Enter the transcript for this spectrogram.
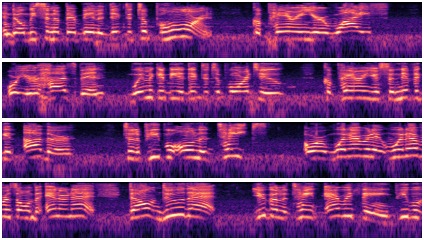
And don't be sitting up there being addicted to porn, comparing your wife or your husband. Women can be addicted to porn too. Comparing your significant other to the people on the tapes or whatever that whatever's on the internet. Don't do that. You're gonna taint everything. People,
